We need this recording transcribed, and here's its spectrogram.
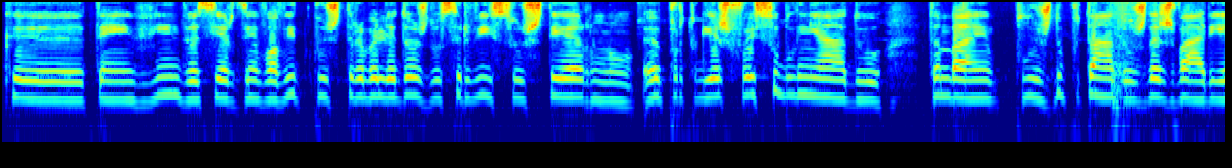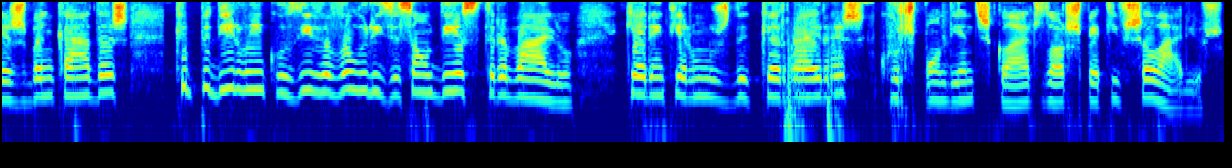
que tem vindo a ser desenvolvido pelos trabalhadores do Serviço Externo eh, Português foi sublinhado também pelos deputados das várias bancadas, que pediram inclusive a valorização desse trabalho, quer em termos de carreiras correspondentes, claro, aos respectivos salários.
